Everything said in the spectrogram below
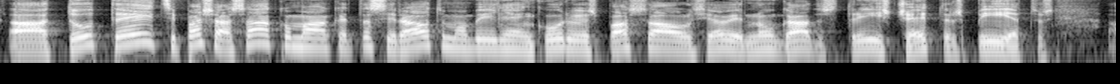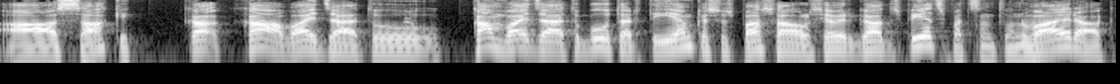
Uh, tu teici pašā sākumā, ka tas ir automobīļiem, kurus pasaules jau ir nu, gadus, 3, 4, 5. Uh, saki, kā, kā vajadzētu, kam vajadzētu būt ar tiem, kas uz pasaules jau ir gadus 15 un vairāk?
